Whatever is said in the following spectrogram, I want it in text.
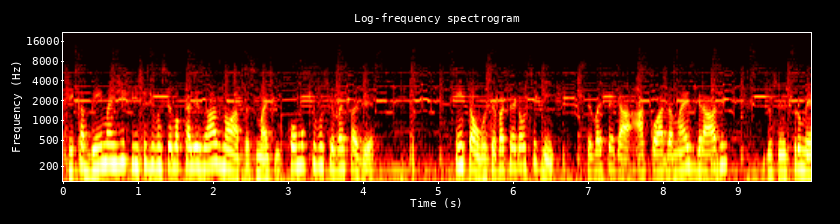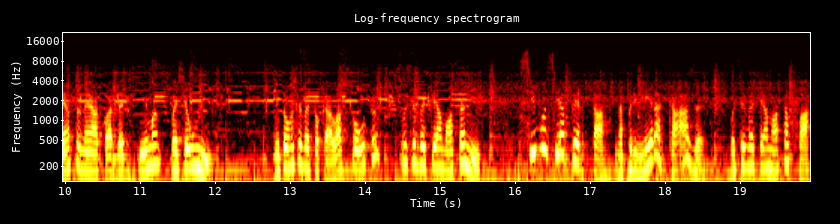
Fica bem mais difícil de você localizar as notas, mas como que você vai fazer? Então, você vai pegar o seguinte, você vai pegar a corda mais grave do seu instrumento, né? A corda de cima vai ser o Mi. Então você vai tocar ela solta, você vai ter a nota Mi. Se você apertar na primeira casa, você vai ter a nota Fá.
